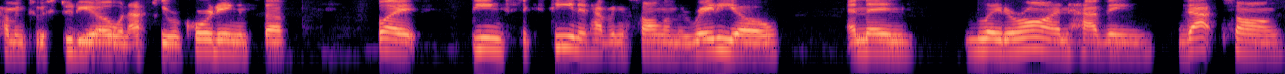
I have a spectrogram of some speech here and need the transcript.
coming to a studio and actually recording and stuff. But being 16 and having a song on the radio and then later on having that song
